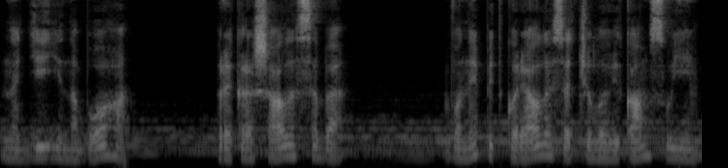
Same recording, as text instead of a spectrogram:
надії на Бога, прикрашали себе, вони підкорялися чоловікам своїм.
